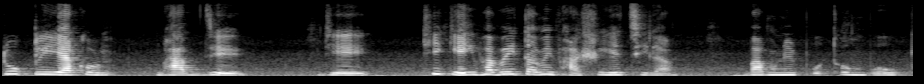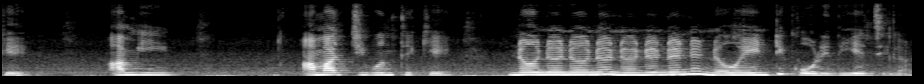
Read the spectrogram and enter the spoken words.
টুকলি এখন ভাবছে যে ঠিক এইভাবেই তো আমি ফাঁসিয়েছিলাম বামুনের প্রথম বউকে। আমি আমার জীবন থেকে নো নো এন্ট্রি করে দিয়েছিলাম।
